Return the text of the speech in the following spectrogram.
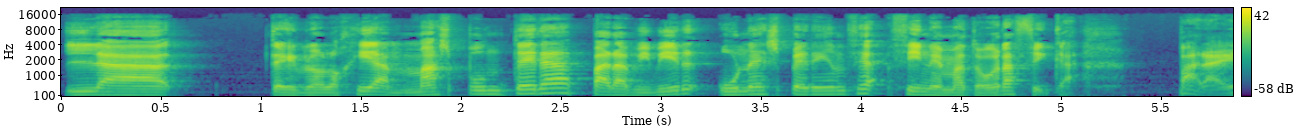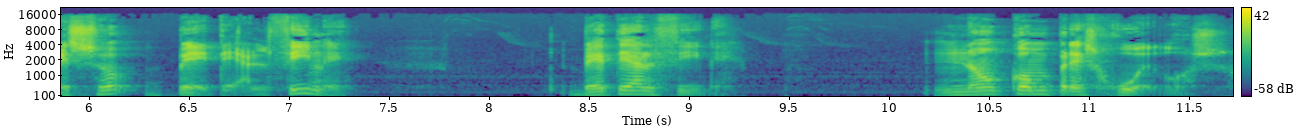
la tecnología más puntera para vivir una experiencia cinematográfica. Para eso, vete al cine. Vete al cine. No compres juegos,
